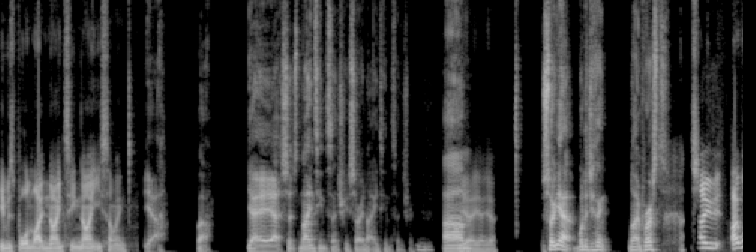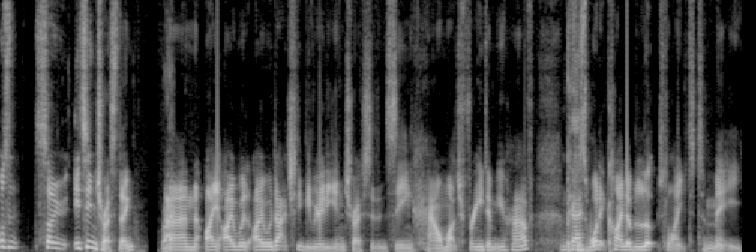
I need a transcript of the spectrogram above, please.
he was born like 1990 something. yeah. Well, yeah, yeah, yeah. So it's 19th century. Sorry, not 18th century. Um, yeah, yeah, yeah. So yeah, what did you think? Not impressed? So I wasn't. So it's interesting. Right. And I, I would I would actually be really interested in seeing how much freedom you have Okay. because what it kind of looked like to me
